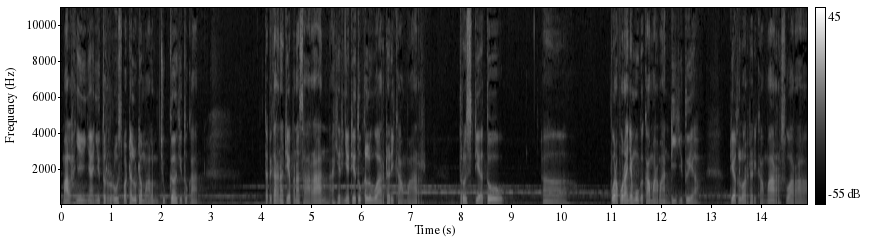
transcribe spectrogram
malah nyanyi nyanyi terus padahal udah malam juga gitu kan. Tapi karena dia penasaran akhirnya dia tuh keluar dari kamar. Terus dia tuh uh, pura-puranya mau ke kamar mandi gitu ya. Dia keluar dari kamar suara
